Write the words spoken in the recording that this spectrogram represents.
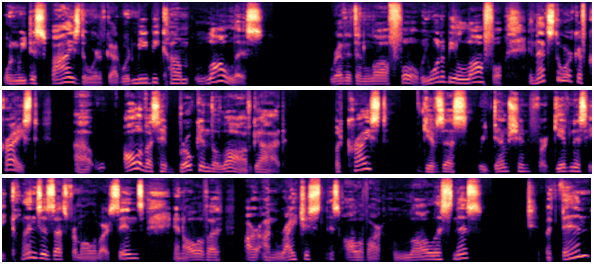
when we despise the Word of God, when we become lawless rather than lawful. We want to be lawful. And that's the work of Christ. Uh, all of us have broken the law of God, but Christ gives us redemption, forgiveness. He cleanses us from all of our sins and all of our, our unrighteousness, all of our lawlessness. But then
